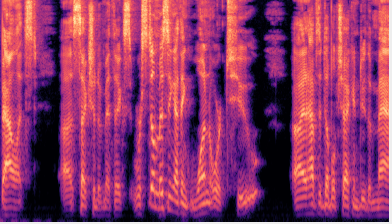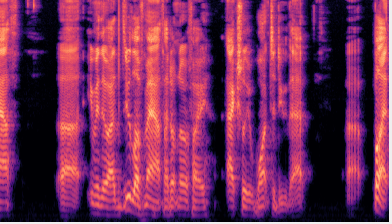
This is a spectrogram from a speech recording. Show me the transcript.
balanced uh, section of mythics. We're still missing, I think, one or two. I'd have to double check and do the math. Uh, even though I do love math, I don't know if I actually want to do that. Uh, but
